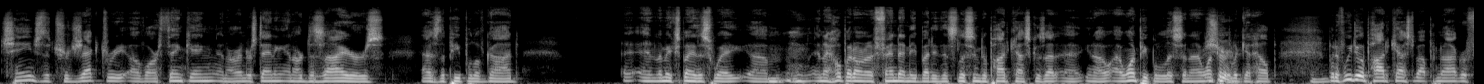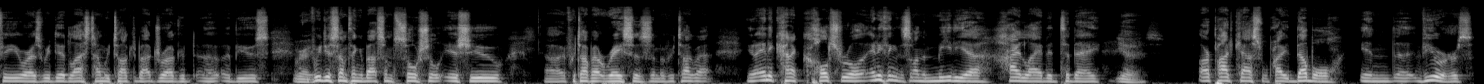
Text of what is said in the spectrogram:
change the trajectory of our thinking and our understanding and our desires as the people of God and let me explain it this way, um, mm-hmm. and I hope I don't offend anybody that's listening to a podcast because I, uh, you know, I want people to listen and I want sure. people to get help. Mm-hmm. But if we do a podcast about pornography, or as we did last time, we talked about drug uh, abuse. Right. If we do something about some social issue, uh, if we talk about racism, if we talk about you know any kind of cultural, anything that's on the media highlighted today, yes, our podcast will probably double in the viewers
